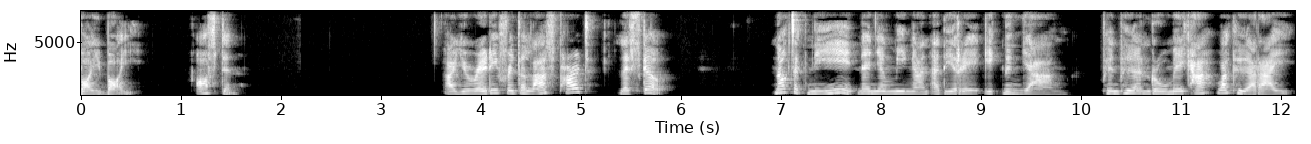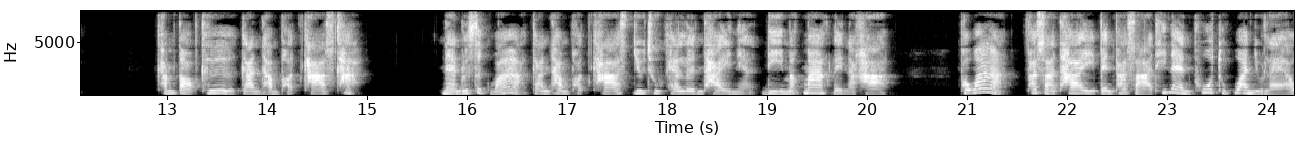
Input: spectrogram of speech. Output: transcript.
บ่อยๆ often Are you ready for the last part? Let's go นอกจากนี้แนนยังมีงานอดิเรกอีกหนึ่งอย่าง เพื่อนๆรู้ไหมคะว่าคืออะไรคำตอบคือการทำพอดแคสต์ค่ะ แนนรู้สึกว่าการทำพอดแคสต์ YouTube Can Learn ไทยเนี่ยดีมากๆเลยนะคะ เพราะว่าภาษาไทยเป็นภาษาที่แนนพูดทุกวันอยู่แล้ว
